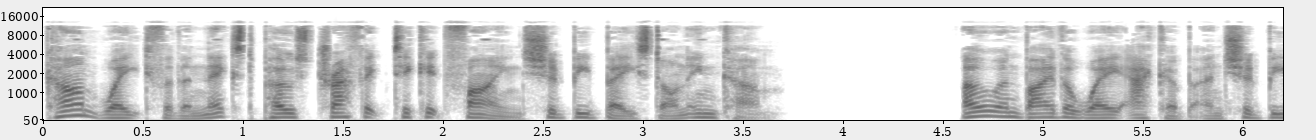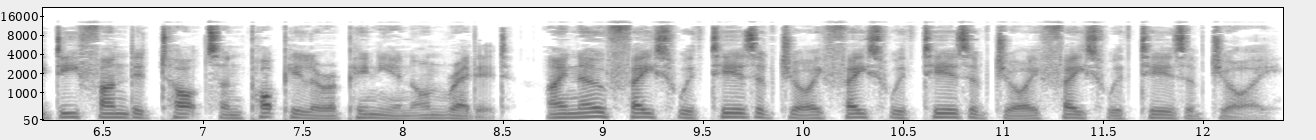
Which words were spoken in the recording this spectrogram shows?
Can't wait for the next post traffic ticket fines should be based on income. Oh and by the way ACAB and should be defunded tots and popular opinion on Reddit, I know face with tears of joy face with tears of joy face with tears of joy.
